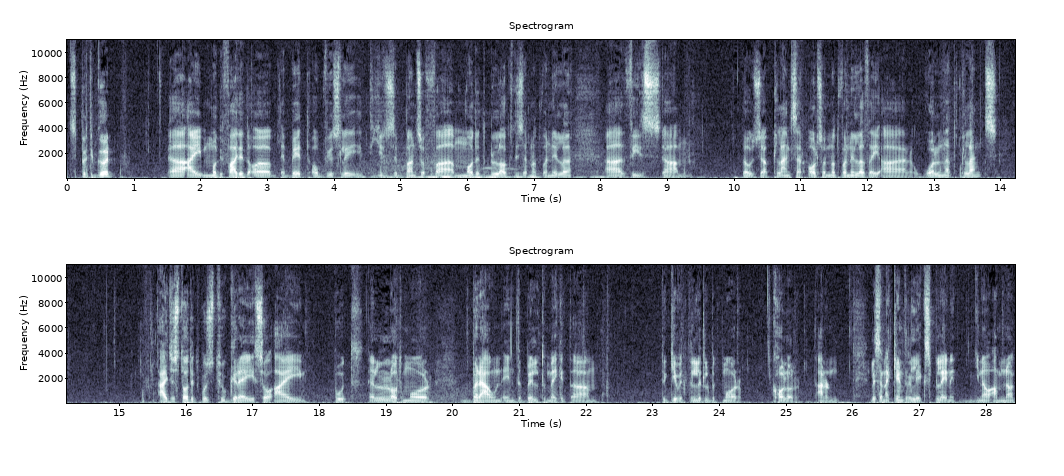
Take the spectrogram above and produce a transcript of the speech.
It's pretty good. Uh, I modified it uh, a bit, obviously. It uses a bunch of uh, modded blocks. These are not vanilla. Uh, these um, those uh, planks are also not vanilla. They are walnut planks. I just thought it was too grey, so I put a lot more brown in the build to make it um, to give it a little bit more color. I don't listen. I can't really explain it. You know, I'm not.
